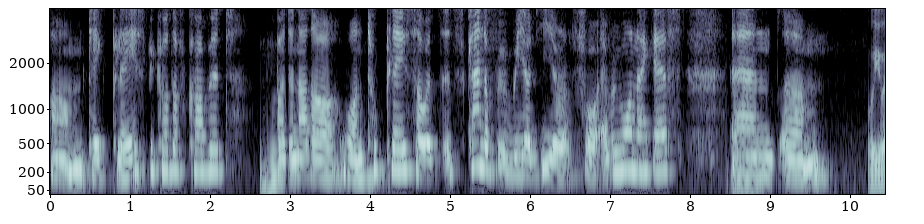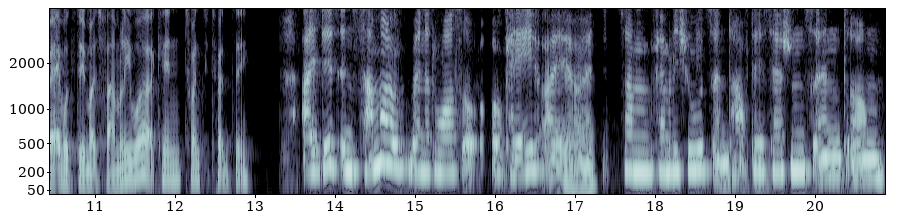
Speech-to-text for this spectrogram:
um, take place because of covid but another one took place so it, it's kind of a weird year for everyone i guess and um, Were you able to do much family work in 2020? I did in summer when it was okay. I, I did some family shoots and half day sessions, and um,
